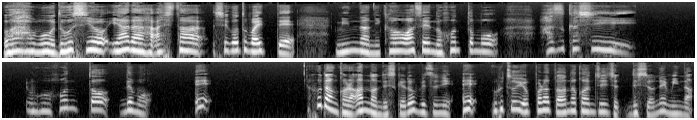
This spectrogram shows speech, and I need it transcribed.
わあ、もうどうしよう。やだ、明日仕事場行って、みんなに顔合わせんの本当もう恥ずかしい。もう本当、でも、え、普段からあんなんですけど、別に、え、普通酔っ払ったあんな感じですよね、みんな。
